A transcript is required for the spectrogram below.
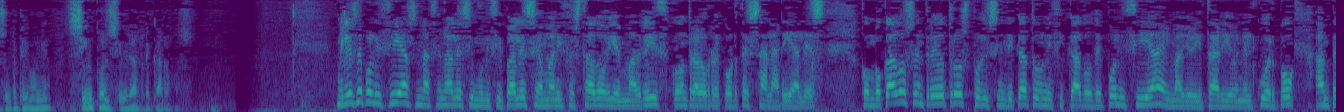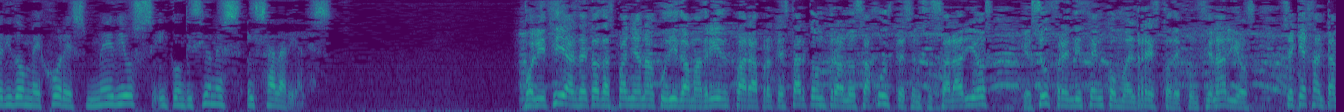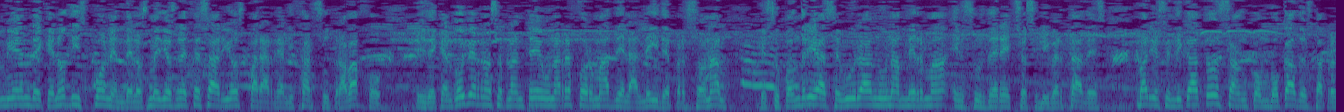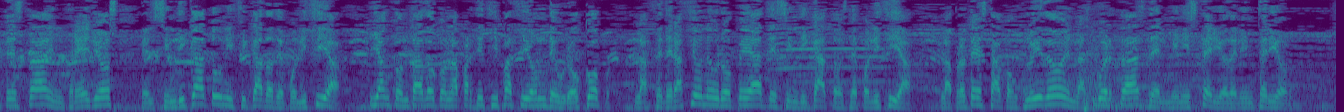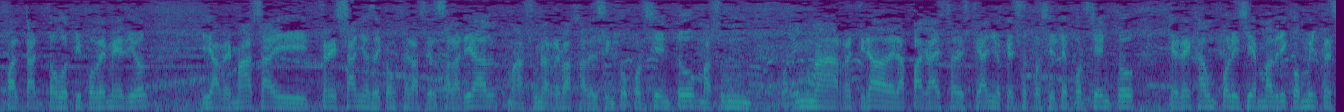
su patrimonio sin considerar recargos. Miles de policías nacionales y municipales se han manifestado hoy en Madrid contra los recortes salariales. Convocados, entre otros, por el Sindicato Unificado de Policía, el mayoritario en el cuerpo, han pedido mejores medios y condiciones salariales. Policías de toda España han acudido a Madrid para protestar contra los ajustes en sus salarios que sufren, dicen, como el resto de funcionarios. Se quejan también de que no disponen de los medios necesarios para realizar su trabajo y de que el gobierno se plantee una reforma de la ley de personal que supondría, aseguran, una merma en sus derechos y libertades. Varios sindicatos han convocado esta protesta, entre ellos el Sindicato Unificado de Policía, y han contado con la participación de Eurocop, la Federación Europea de Sindicatos de policía. La protesta ha concluido en las puertas del Ministerio del Interior. Faltan todo tipo de medios y además hay tres años de congelación salarial, más una rebaja del 5%, más una retirada de la paga extra de este año, que es otro 7%, que deja a un policía en Madrid con 1.300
